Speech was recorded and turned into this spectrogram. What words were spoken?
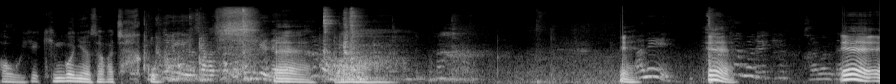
어우 이게 김건희 여사가 자꾸 김건희 여사가 자꾸 덤비네. 예. 와. 예. 아니 예. 하면 이렇게 가는데. 예, 예,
